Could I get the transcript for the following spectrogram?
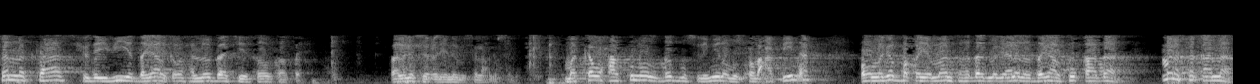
Sanadkaas xudaybiya dagaalka waxaa loo baajiyey sababtaas baa laga soo celiyey nebigu sal lay slam maka waxaa ku nool dad muslimiin oo mustadcafiin ah oo laga baqayo maanta haddaad magaalada dagaal ku qaadaan. Mana taqaanaan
